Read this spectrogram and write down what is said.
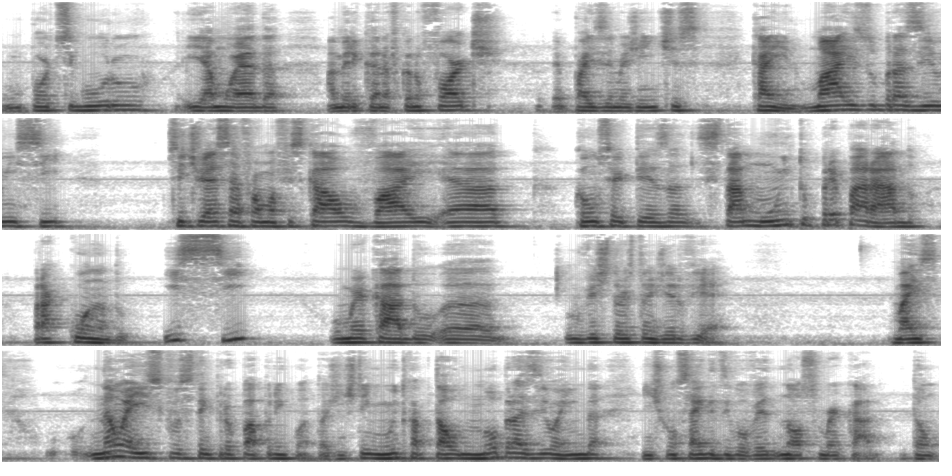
um porto seguro e a moeda americana ficando forte, é, países emergentes caindo. Mas o Brasil em si, se tivesse a reforma fiscal, vai é, com certeza estar muito preparado para quando e se o mercado, uh, o investidor estrangeiro vier. Mas não é isso que você tem que preocupar por enquanto. A gente tem muito capital no Brasil ainda, a gente consegue desenvolver nosso mercado. Então,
